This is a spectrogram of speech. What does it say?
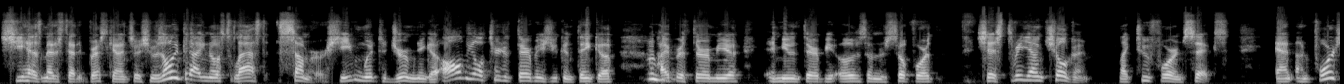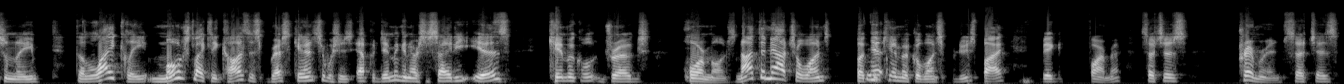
She has metastatic breast cancer. She was only diagnosed last summer. She even went to Germany and got all the alternative therapies you can think of mm-hmm. hyperthermia, immune therapy, ozone, and so forth. She has three young children, like two, four, and six. And unfortunately, the likely, most likely cause of breast cancer, which is epidemic in our society, is chemical drugs, hormones. Not the natural ones, but the chemical ones produced by big pharma, such as Premarin, such as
